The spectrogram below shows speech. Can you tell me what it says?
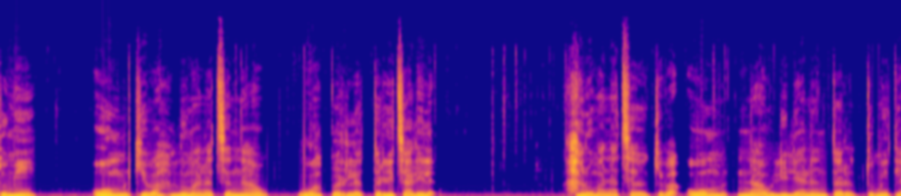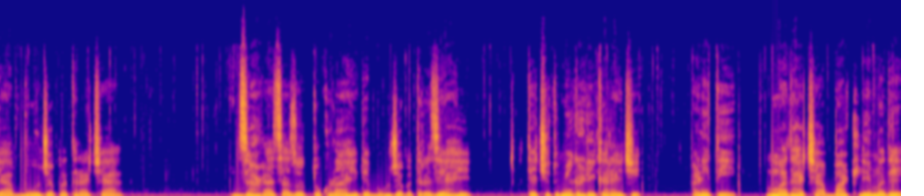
तुम्ही ओम किंवा हनुमानाचं नाव वापरलं तरी चालेल. हनुमानाचं किंवा ओम नाव लिहिल्यानंतर तुम्ही त्या भोजपत्राच्या झाडाचा जो तुकडा आहे ते भोजपत्र जे आहे त्याची तुम्ही घडी करायची आणि ती मधाच्या बाटलीमध्ये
